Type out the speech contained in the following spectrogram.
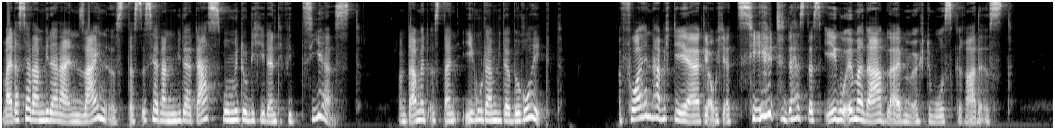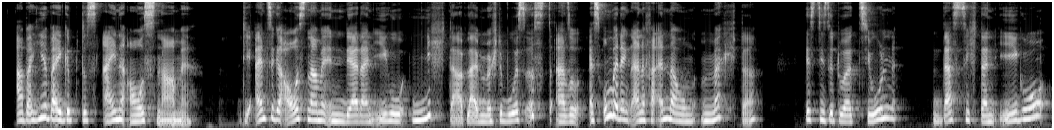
weil das ja dann wieder dein Sein ist. Das ist ja dann wieder das, womit du dich identifizierst. Und damit ist dein Ego dann wieder beruhigt. Vorhin habe ich dir ja, glaube ich, erzählt, dass das Ego immer da bleiben möchte, wo es gerade ist. Aber hierbei gibt es eine Ausnahme. Die einzige Ausnahme, in der dein Ego nicht da bleiben möchte, wo es ist, also es unbedingt eine Veränderung möchte, ist die Situation, dass sich dein Ego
